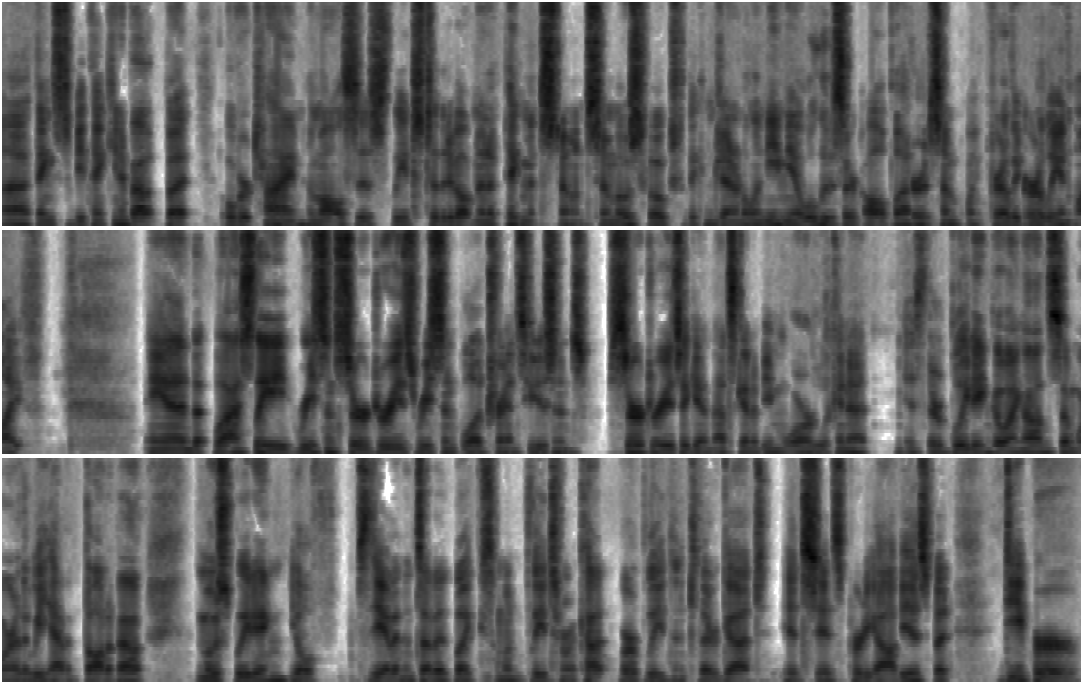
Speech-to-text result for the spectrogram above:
uh, things to be thinking about. But over time, hemolysis leads to the development of pigment stones. So most folks with a congenital anemia will lose their gallbladder at some point fairly early in life. And lastly, recent surgeries, recent blood transfusions. Surgeries, again, that's going to be more looking at is there bleeding going on somewhere that we haven't thought about? Most bleeding, you'll see evidence of it, like someone bleeds from a cut or bleeds into their gut. It's it's pretty obvious. But deeper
